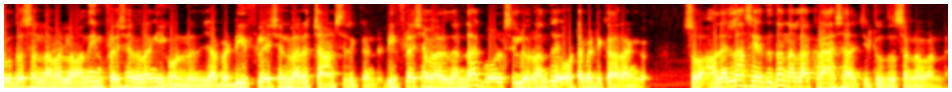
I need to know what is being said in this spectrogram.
டூ தௌசண்ட் லெவனில் வந்து இன்ஃப்ளேஷன் இறங்கி கொண்டு இருந்துச்சு அப்போ டிஃப்ளேஷன் வேறு சான்ஸ் இருக்குண்டு டிஃப்ளேஷன் வருதுண்டா கோல்டு சில்வர் வந்து ஆட்டோமேட்டிக்காக இறங்கும் ஸோ அதெல்லாம் சேர்த்து தான் நல்லா கிராஷ் ஆச்சு டூ தௌசண்ட் லெவனில்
